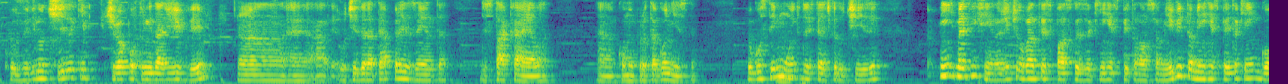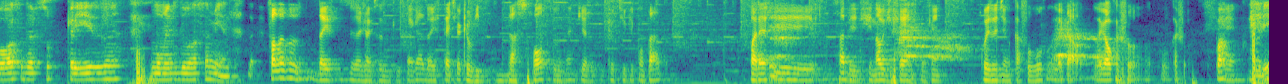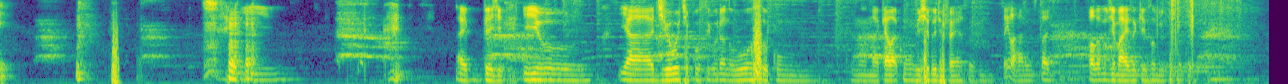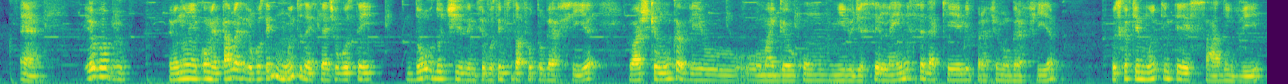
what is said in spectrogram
Inclusive no teaser, quem tiver a oportunidade de ver, uh, é, a, o teaser até apresenta, destaca ela uh, como protagonista. Eu gostei hum. muito da estética do teaser, mas enfim, a gente não vai antecipar as coisas aqui em respeito ao nosso amigo e também em respeito a quem gosta da surpresa no momento do lançamento. Falando da, já que da estética que eu vi das fotos, né, que eu, que eu tive contato, parece, Sim. sabe, final de festa, assim coisa de um cachorro, legal, legal o cachorro, o cachorro. Pá, é. e... Aí, perdi. E o... E a Jiu, tipo, segurando o urso com... com naquela, com um vestido de festa, assim. Sei lá, a gente tá falando demais aqui sobre tanta coisa. É, eu, eu, eu não ia comentar, mas eu gostei muito da estética, eu gostei do, do teaser eu gostei muito da fotografia eu acho que eu nunca vi o, o My Girl com um nível de excelência daquele para filmografia. Por isso que eu fiquei muito interessado em ver.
